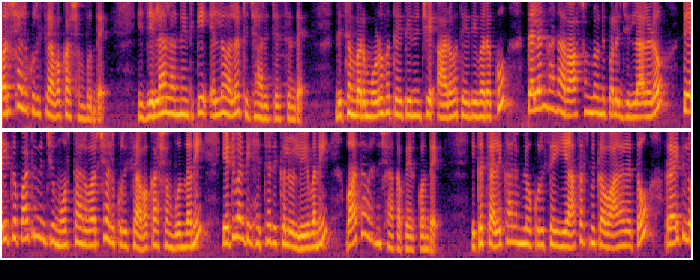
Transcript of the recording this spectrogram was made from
వర్షాలు కురిసే అవకాశం ఉంది. ఈ జిల్లాలన్నింటికీ ఎల్లో అలర్ట్ జారీ చేసింది. డిసెంబర్ మూడవ తేదీ నుంచి ఆరవ తేదీ వరకు తెలంగాణ రాష్ట్రంలోని పలు జిల్లాలలో తేలికపాటి నుంచి మోస్తారు వర్షాలు కురిసే అవకాశం ఉందని ఎటువంటి హెచ్చరికలు లేవని వాతావరణ శాఖ పేర్కొంది. ఇక చలికాలంలో కురిసే ఈ ఆకస్మిక వానలతో రైతులు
